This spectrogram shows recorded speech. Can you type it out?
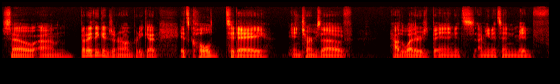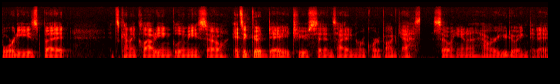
So, um, but I think in general, I'm pretty good. It's cold today in terms of how the weather's been. It's, I mean, it's in mid 40s, but it's kind of cloudy and gloomy. So it's a good day to sit inside and record a podcast. So, Hannah, how are you doing today?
